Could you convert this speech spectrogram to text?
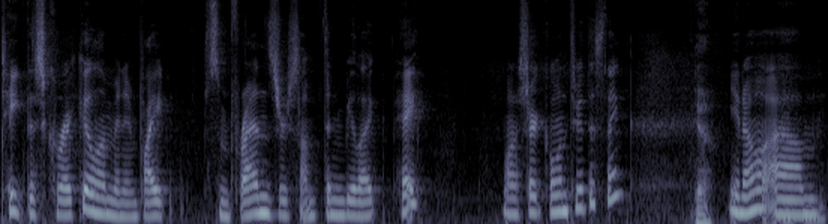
take this curriculum and invite some friends or something, and be like, "Hey, want to start going through this thing?" Yeah. You know, um,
